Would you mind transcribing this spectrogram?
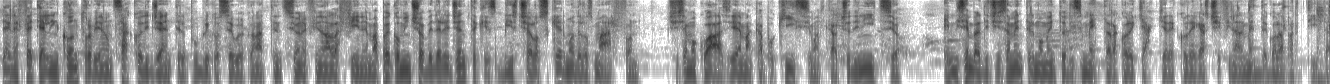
In effetti all'incontro viene un sacco di gente, il pubblico segue con attenzione fino alla fine, ma poi comincio a vedere gente che sbircia lo schermo dello smartphone. Ci siamo quasi, eh, manca pochissimo al calcio d'inizio. e mi sembra decisamente il momento di smetterla con le chiacchiere e collegarci finalmente con la partita.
